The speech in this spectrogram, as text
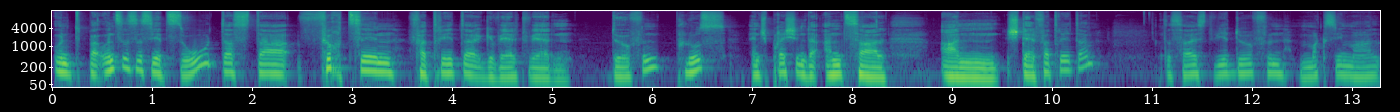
Und bei uns ist es jetzt so, dass da 14 Vertreter gewählt werden dürfen, plus entsprechende Anzahl an Stellvertretern. Das heißt, wir dürfen maximal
